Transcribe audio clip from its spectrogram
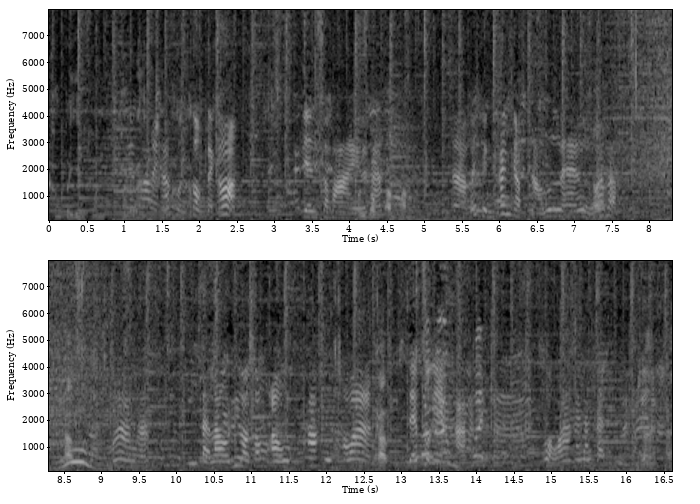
เข้าไปเยี่ยมชมพระราชวังครับฝนตกแต่ก็เย็นสบายนะคะไม่ถึงขั้นกับหนาวรุนแรงหรือว่าแบบหนาวมากนะคะ แต่เราที่เราต้องเอาผ้าคลุมเพราะว่าำครับเซฟตัวเองค่ะเขาบอกว่าให้ร่างกายอบอุ่นไว้ ใช่ใช่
